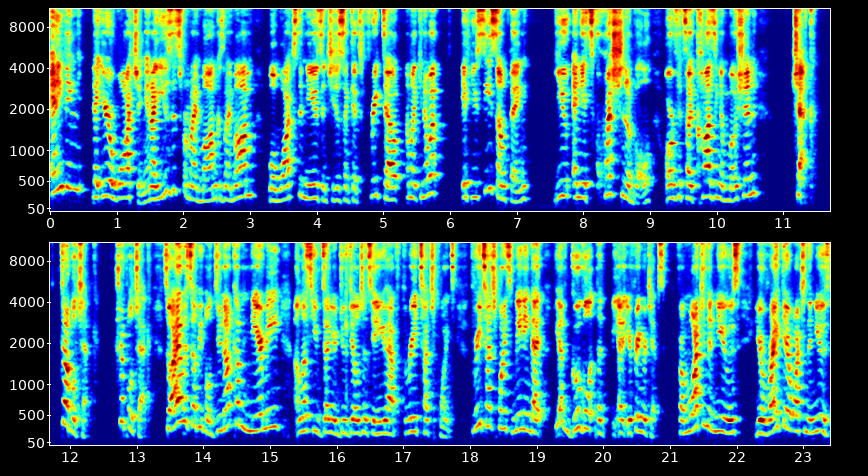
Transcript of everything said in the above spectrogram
anything that you're watching, and I use this for my mom because my mom will watch the news and she just like gets freaked out. I'm like, you know what? If you see something, you and it's questionable, or if it's like causing emotion, check, double check, triple check. So I always tell people, do not come near me unless you've done your due diligence and you have three touch points. Three touch points meaning that you have Google at, the, at your fingertips. From watching the news, you're right there watching the news.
